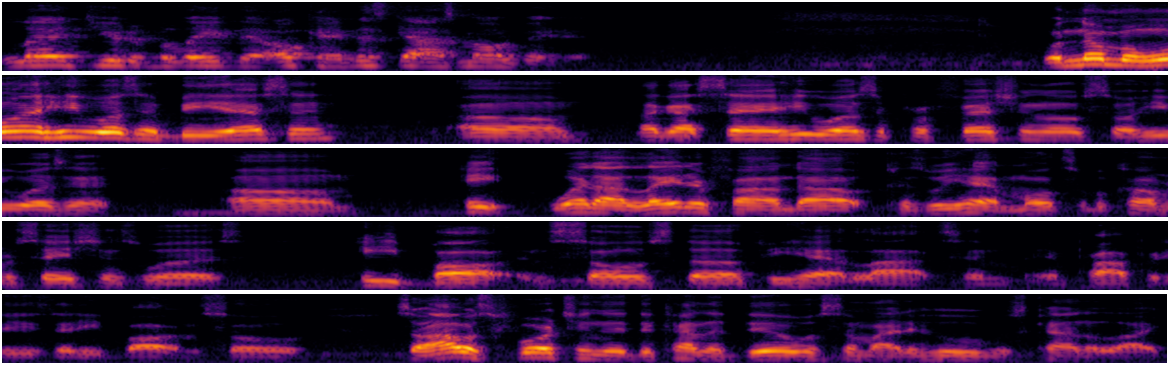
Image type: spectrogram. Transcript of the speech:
led you to believe that okay, this guy's motivated? Well, number one, he wasn't BSing. Um, like I said, he was a professional, so he wasn't um, he what I later found out because we had multiple conversations was he bought and sold stuff. He had lots and, and properties that he bought and sold. So I was fortunate to kind of deal with somebody who was kind of like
